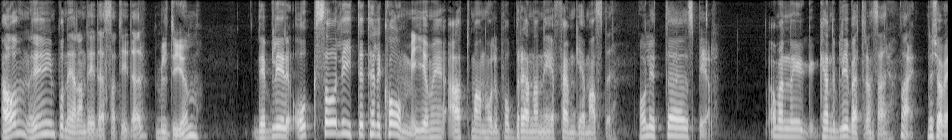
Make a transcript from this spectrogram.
Ja, det är imponerande i dessa tider. Det blir lite gym. Det blir också lite telekom i och med att man håller på att bränna ner 5G-master. Och lite spel. Ja, men kan det bli bättre än så här? Nej, nu kör vi.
